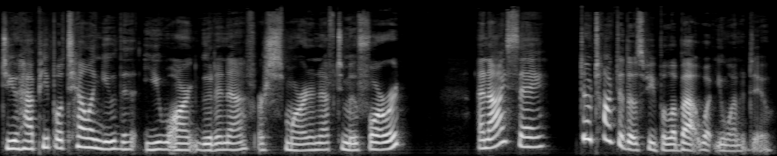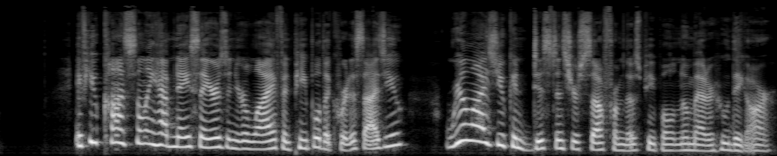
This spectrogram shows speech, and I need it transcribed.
do you have people telling you that you aren't good enough or smart enough to move forward? And I say, don't talk to those people about what you want to do. If you constantly have naysayers in your life and people that criticize you, realize you can distance yourself from those people no matter who they are.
